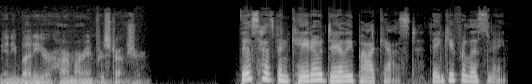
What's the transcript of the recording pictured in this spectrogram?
anybody or harm our infrastructure. This has been Cato Daily Podcast. Thank you for listening.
